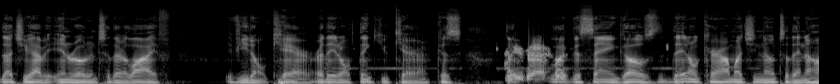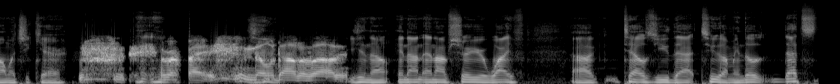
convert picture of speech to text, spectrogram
let you have an inroad into their life if you don't care or they don't think you care because exactly. like the saying goes, they don't care how much you know until they know how much you care. right, no doubt about it. You know, and I, and I'm sure your wife uh, tells you that too. I mean, those that's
